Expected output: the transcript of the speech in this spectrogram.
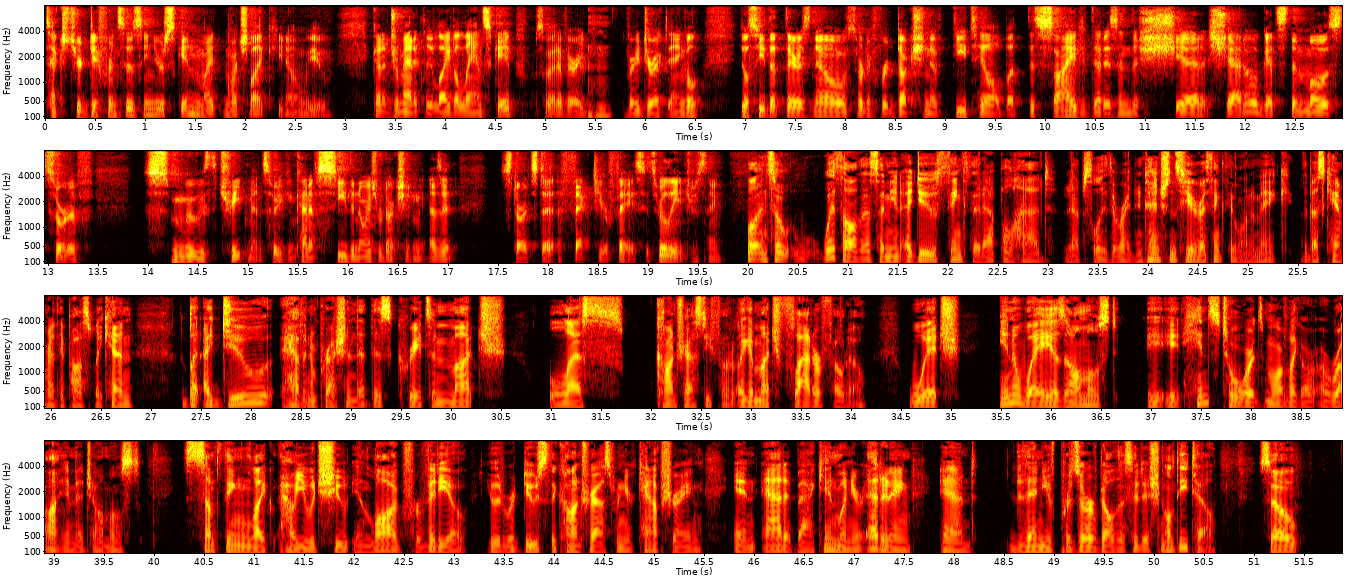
texture differences in your skin might much like you know you kind of dramatically light a landscape so at a very mm-hmm. very direct angle you'll see that there's no sort of reduction of detail but the side that is in the shed, shadow gets the most sort of smooth treatment so you can kind of see the noise reduction as it starts to affect your face. It's really interesting. Well, and so with all this, I mean, I do think that Apple had absolutely the right intentions here. I think they want to make the best camera they possibly can. But I do have an impression that this creates a much less contrasty photo, like a much flatter photo, which in a way is almost, it, hints towards more of like a, a raw image almost something like how you would shoot in log for video. You would reduce the contrast when you're capturing and add it back in when you're editing. And then you've preserved all this additional detail. So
